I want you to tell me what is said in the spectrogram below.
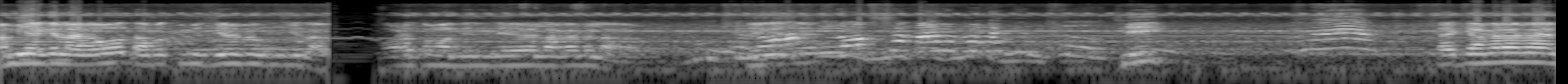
আমি আগে লাগাবো, তারপর তুমি যেভাবে খুশি লাগাবো পরে তোমার দিদি যেভাবে লাগাবে লাগাবো ঠিক আছে? ঠিক? তাই ক্যামেরাম্যান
